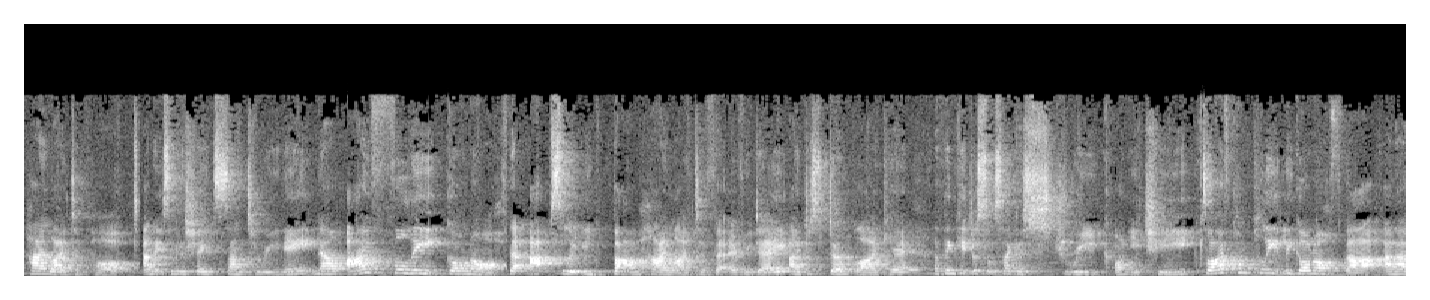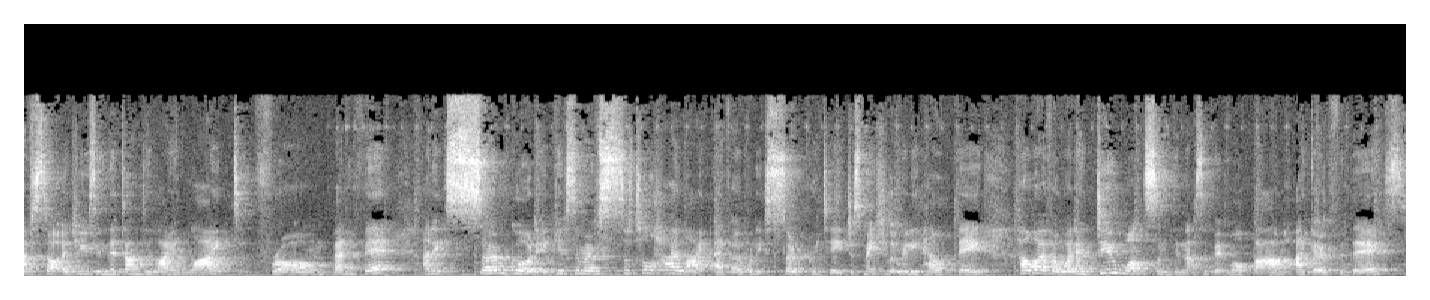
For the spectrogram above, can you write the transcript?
highlighter pot and it's in the shade Santorini. Now I've fully gone off the absolutely bam highlighter for every day. I just don't like it. I think it just looks like a streak on your cheek. So I've completely gone off that and I've started using the Dandelion Light from Benefit and it's so good. It gives the most subtle highlight ever but it's so pretty. It just makes you look really healthy. However, when I do want something that's a bit more bam, I go for this.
